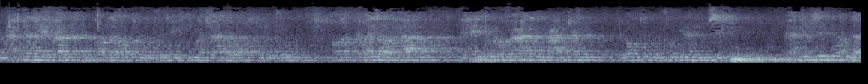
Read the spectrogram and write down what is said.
من أجل العبادة قبل وقت الوجوب ثم جاء وقت الوجوب فقد تغير الحال بحيث لو فعل المعجل في وقت الوجوب لم يمسك فهل يمسك أم لا؟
